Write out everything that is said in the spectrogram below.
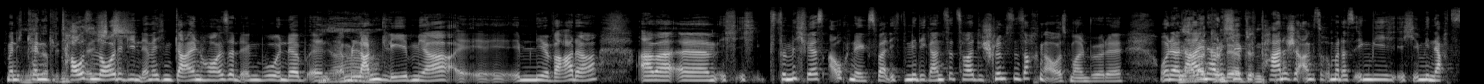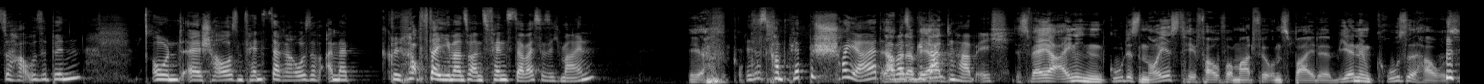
ich meine, ich Nee, kenne tausend Leute, die in irgendwelchen geilen Häusern irgendwo in der in, Ja. im Land leben, ja, äh, im Nirvana. Aber ähm, ich, ich, für mich wäre es auch nichts, weil ich mir die ganze Zeit die schlimmsten Sachen ausmalen würde. Und allein da habe ich wirklich panische Angst auch immer, dass irgendwie ich irgendwie nachts zu Hause bin und äh, schaue aus dem Fenster raus, auf einmal klopft da jemand so ans Fenster, weißt du, was ich meine? Ja, oh Das ist komplett bescheuert, Ja, aber, aber so Gedanken habe ich. Das wäre ja eigentlich ein gutes neues TV-Format für uns beide. Wir in einem Gruselhaus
